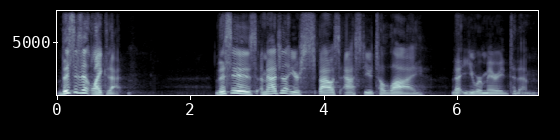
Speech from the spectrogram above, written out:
this isn't like that. This is imagine that your spouse asked you to lie that you were married to them,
